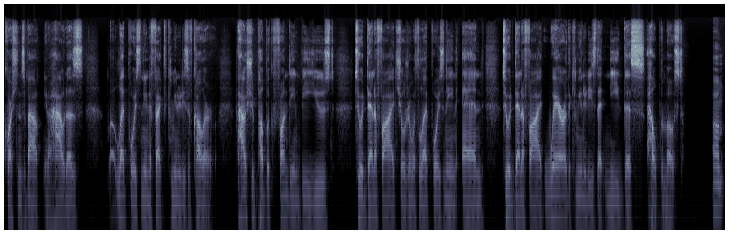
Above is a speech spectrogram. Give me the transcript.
questions about, you know, how does uh, lead poisoning affect communities of color? How should public funding be used to identify children with lead poisoning and to identify where are the communities that need this help the most? Um,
